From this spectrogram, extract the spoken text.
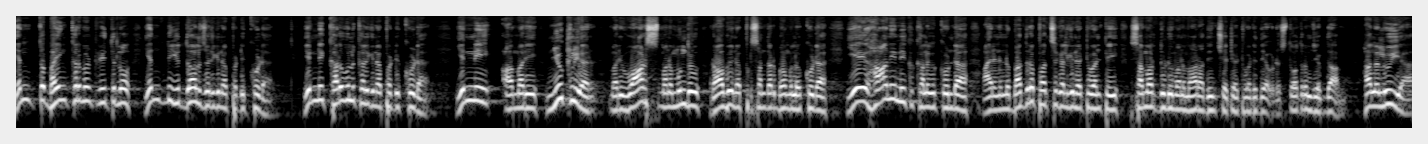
ఎంత భయంకరమైన రీతిలో ఎన్ని యుద్ధాలు జరిగినప్పటికీ కూడా ఎన్ని కరువులు కలిగినప్పటికీ కూడా ఎన్ని మరి న్యూక్లియర్ మరి వార్స్ మన ముందు రాబోయినప్పుడు సందర్భంలో కూడా ఏ హాని నీకు కలగకుండా ఆయన నిన్ను భద్రపరచగలిగినటువంటి సమర్థుడు మనం ఆరాధించేటటువంటి దేవుడు. స్తోత్రం చెప్దాం. హలలుయ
